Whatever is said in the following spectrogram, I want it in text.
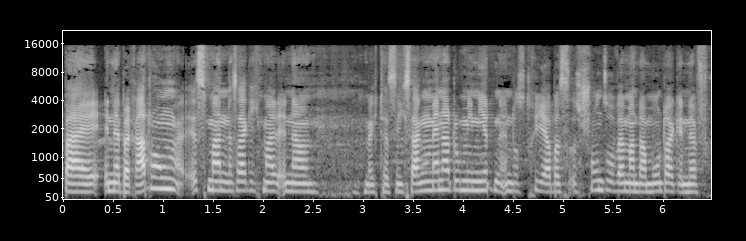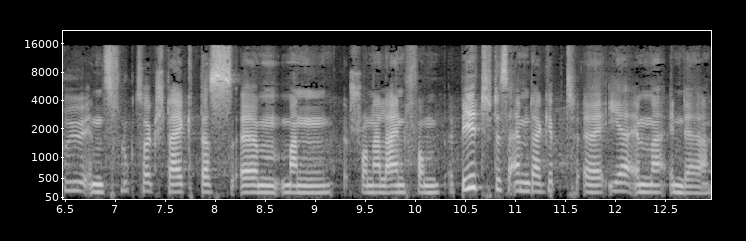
bei, in der Beratung ist man, sage ich mal, in einer, ich möchte jetzt nicht sagen männerdominierten Industrie, aber es ist schon so, wenn man da Montag in der Früh ins Flugzeug steigt, dass ähm, man schon allein vom Bild, das einem da gibt, äh, eher immer in der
